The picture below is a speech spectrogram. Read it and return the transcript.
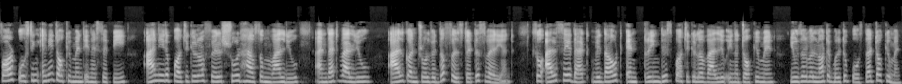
for posting any document in SAP, I need a particular field should have some value and that value I'll control with the field status variant. So I'll say that without entering this particular value in a document, user will not able to post that document.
